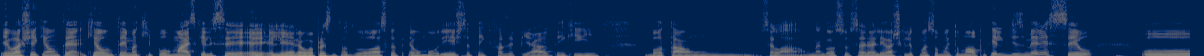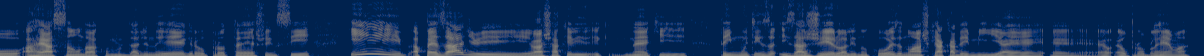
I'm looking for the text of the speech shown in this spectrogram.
Eu achei que é, um que é um tema que, por mais que ele ser, é, ele era o apresentador do Oscar, é humorista, tem que fazer piada, tem que botar um, sei lá, um negócio sério ali. Eu acho que ele começou muito mal porque ele desmereceu o, a reação da comunidade negra, o protesto em si. E apesar de eu achar que ele, né, que tem muito exa- exagero ali no coisa, não acho que a academia é, é, é- é o problema.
